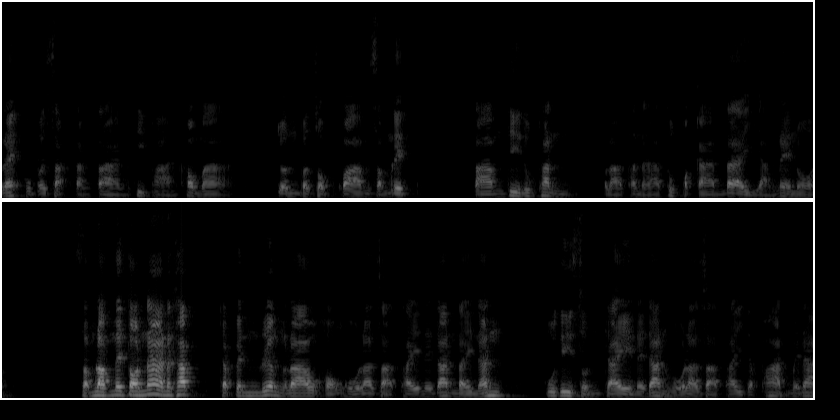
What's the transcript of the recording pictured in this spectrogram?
และอุปสรรคต่างๆ ที่ผ่านเข้ามา จนประสบความสำเร็จ ตามที่ทุกท่านปรารถนาทุกประการได้อย่างแน่นอนสำหรับในตอนหน้านะครับ จะเป็นเรื่องราวของโหราศาสตร์ไทยในด้านใดนั้น ผู้ที่สนใจในด้านโหราศาสตร์ไทยจะพลาดไม่ได้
